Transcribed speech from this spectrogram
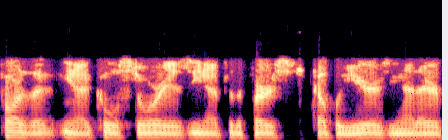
part of the you know cool story is you know for the first couple years, you know they're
